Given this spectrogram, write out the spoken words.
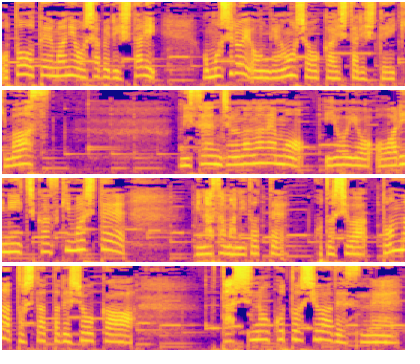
音をテーマにおしゃべりしたり、面白い音源を紹介したりしていきます。2017年もいよいよ終わりに近づきまして、皆様にとって年はどんな年だったでしょうか？私の今年はですね、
